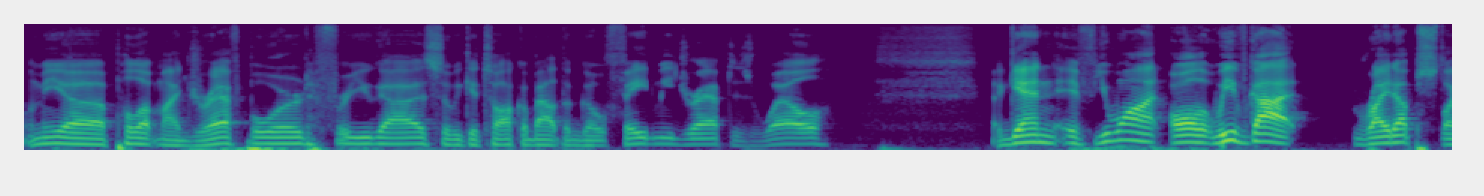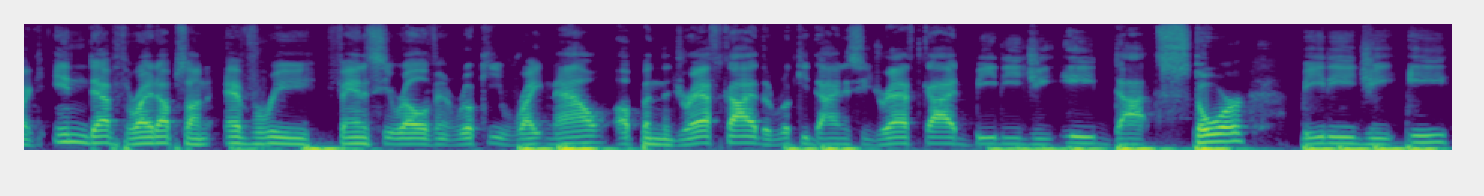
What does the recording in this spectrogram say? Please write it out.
Let me uh, pull up my draft board for you guys so we could talk about the Go Fade Me draft as well. Again, if you want all, we've got write ups, like in depth write ups on every fantasy relevant rookie right now up in the draft guide, the Rookie Dynasty Draft Guide, bdge.store, bdge.store.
